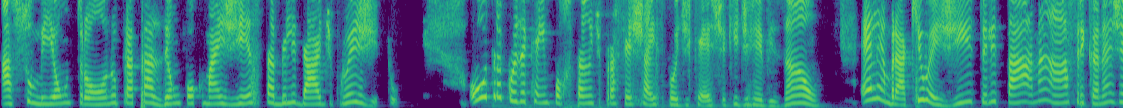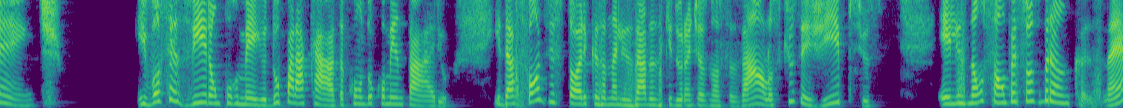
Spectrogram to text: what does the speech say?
assumia um trono para trazer um pouco mais de estabilidade para o Egito. Outra coisa que é importante para fechar esse podcast aqui de revisão é lembrar que o Egito ele está na África, né, gente? E vocês viram por meio do Para Casa com o documentário e das fontes históricas analisadas aqui durante as nossas aulas que os egípcios, eles não são pessoas brancas, né?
